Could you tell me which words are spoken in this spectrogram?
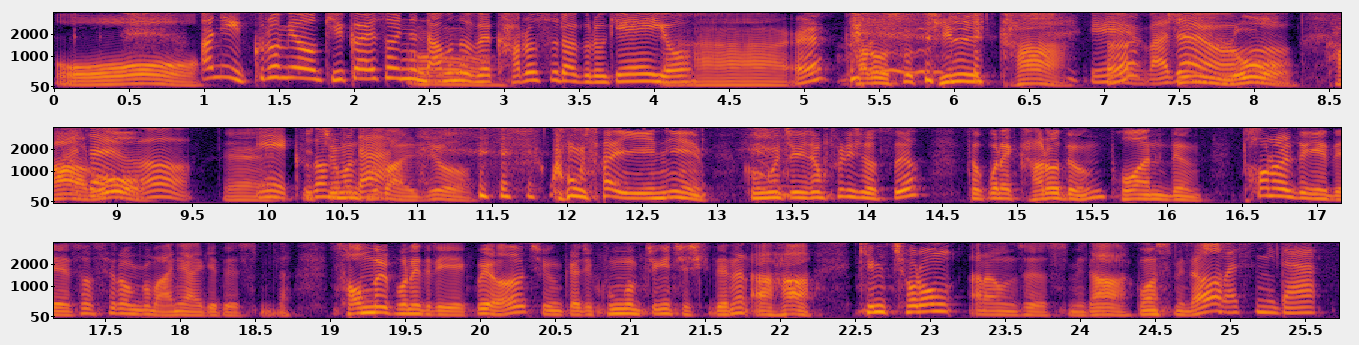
오. 아니 그러면 길가에 서 있는 나무는 어. 왜 가로수라 그러게요? 아, 에? 가로수 길가. 예, 어? 맞아요. 길로 가로. 맞아요. 예, 예, 이쯤은 그겁니다. 저도 알죠. 0422님 궁금증이 좀 풀리셨어요? 덕분에 가로등, 보안등, 터널 등에 대해서 새로운 거 많이 알게 됐습니다. 선물 보내드리겠고요. 지금까지 궁금증이 지식이 되는 아하 김초롱 아나운서였습니다. 고맙습니다. 고맙습니다.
